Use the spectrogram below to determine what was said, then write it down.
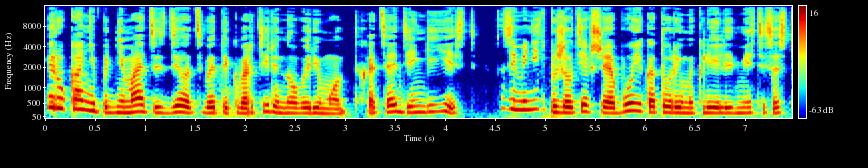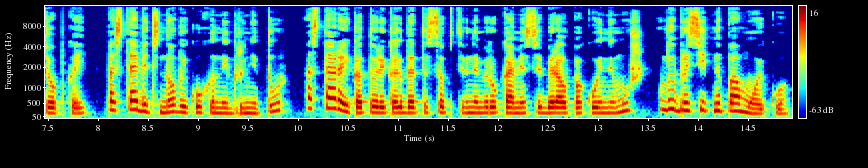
И рука не поднимается сделать в этой квартире новый ремонт, хотя деньги есть. Заменить пожелтевшие обои, которые мы клеили вместе со Степкой, поставить новый кухонный гарнитур, а старый, который когда-то собственными руками собирал покойный муж, выбросить на помойку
